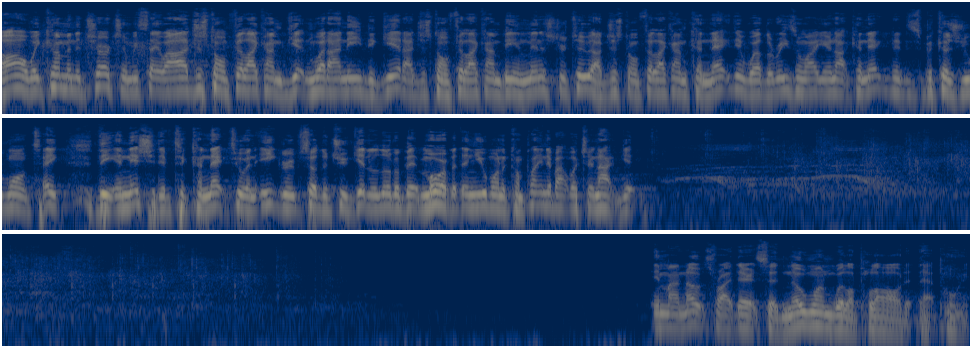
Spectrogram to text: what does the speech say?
Oh, we come into church and we say, Well, I just don't feel like I'm getting what I need to get. I just don't feel like I'm being ministered to. I just don't feel like I'm connected. Well, the reason why you're not connected is because you won't take the initiative to connect to an e group so that you get a little bit more, but then you want to complain about what you're not getting. My notes right there, it said, No one will applaud at that point.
